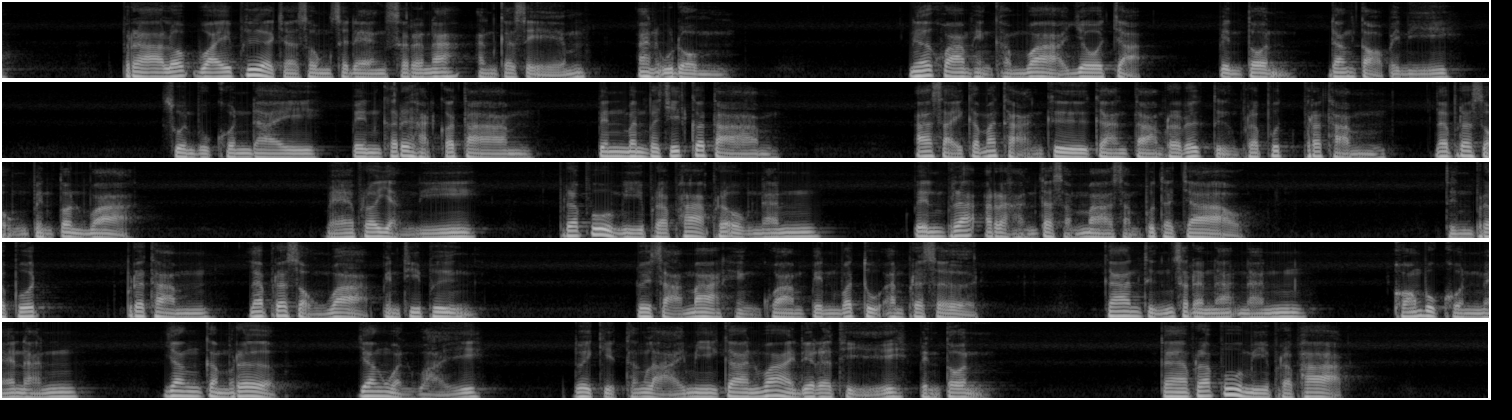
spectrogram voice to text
ปราลบไว้เพื่อจะทรงแสดงสรณะอันเกษม อันอุดม เนื้อความแห่งคำว่า โยจะเป็นต้น ดังต่อไปนี้ ส่วนบุคคลใดเป็นคฤหัสถ์ก็ตาม เป็นบรรพชิตก็ตาม อาศัยกรรมฐานคือการตามระลึกถึงพระพุทธพระธรรม และพระสงฆ์เป็นต้นว่า แม้เพราะอย่างนี้ พระผู้มีพระภาคพระองค์นั้น เป็นพระอรหันตสัมมาสัมพุทธเจ้า ถึงพระพุทธ พระธรรมและพระสงฆ์ว่าเป็นที่พึ่ง โดยสามารถแห่งความเป็นวัตถุอันประเสริฐ การถึงสรณะนั้น ของบุคคลแม้นั้น ยังกำเริบ ยังหวั่นไหว ด้วยกิจทั้งหลายมีการไหว้เดรถีเป็นต้น แต่พระผู้มีพระภาค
